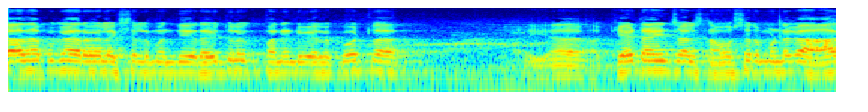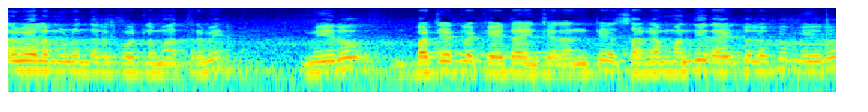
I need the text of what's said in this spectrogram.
దాదాపుగా అరవై లక్షల మంది రైతులకు పన్నెండు వేల కోట్ల కేటాయించాల్సిన అవసరం ఉండగా ఆరు వేల మూడు వందల కోట్లు మాత్రమే మీరు బడ్జెట్లో కేటాయించారు. అంటే సగం మంది రైతులకు మీరు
